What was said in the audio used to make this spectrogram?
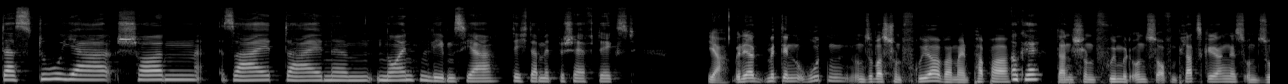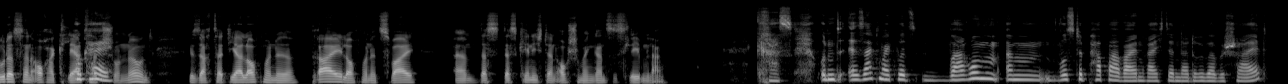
dass du ja schon seit deinem neunten Lebensjahr dich damit beschäftigst. Ja, wenn mit den Routen und sowas schon früher, weil mein Papa Okay. dann schon früh mit uns auf den Platz gegangen ist und so das dann auch erklärt hat Okay. schon, ne? Und gesagt hat, ja, lauf mal eine 3, lauf mal eine 2. Ähm, das das kenne ich dann auch schon mein ganzes Leben lang. Krass. Und, äh, sag mal kurz, warum, ähm, wusste Papa Weinreich denn darüber Bescheid?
